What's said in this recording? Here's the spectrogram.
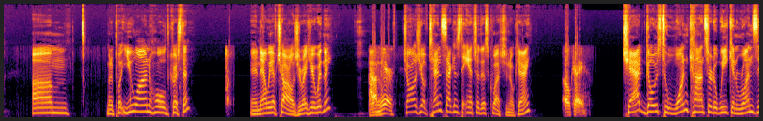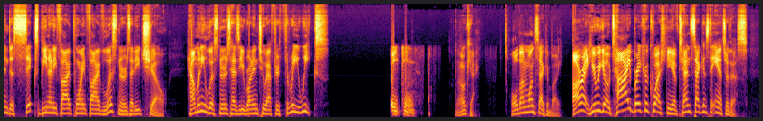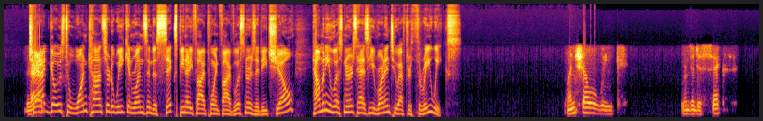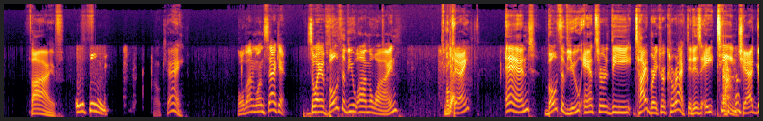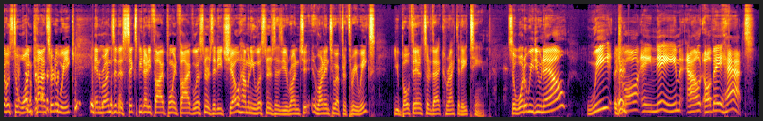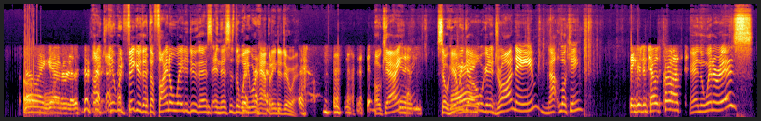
Um, I'm going to put you on hold, Kristen. And now we have Charles. You're right here with me. I'm here. Charles, you have 10 seconds to answer this question. Okay. Okay. Chad goes to one concert a week and runs into six B95.5 listeners at each show. How many listeners has he run into after three weeks? 18. Okay. Hold on one second, buddy. All right, here we go. Tiebreaker question. You have 10 seconds to answer this. Chad goes to one concert a week and runs into six B95.5 listeners at each show. How many listeners has he run into after three weeks? One show a week. Runs into six. Five. 18. Okay. Hold on one second. So I have both of you on the line. Okay. And both of you answered the tiebreaker correct. It is 18. Chad goes to one concert a week and runs into six B95.5 listeners at each show. How many listeners has he run to run into after three weeks? You both answered that correct at 18. So what do we do now? We draw a name out of a hat. Oh, my God. I, it would figure that the final way to do this, and this is the way we're happening to do it. Okay? So here we go. All right. We're going to draw a name, not looking. Fingers and toes crossed. And the winner is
